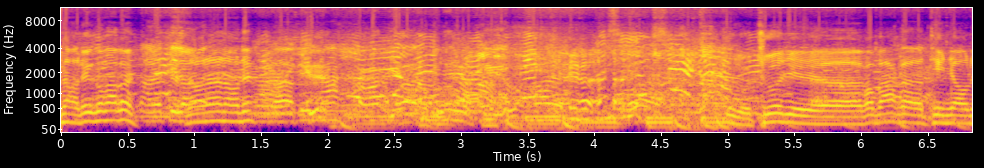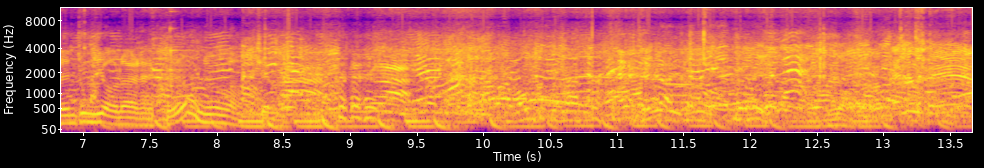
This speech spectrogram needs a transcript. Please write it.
Nào đi các bác ơi. Nào nào nào đi. Ủa, chưa thì ờ, các bác ờ, thi nhau đến trúng rượu này này thế nhưng mà chết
